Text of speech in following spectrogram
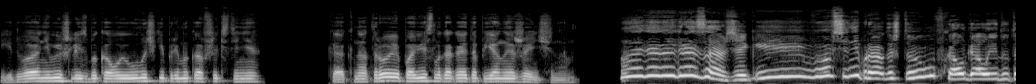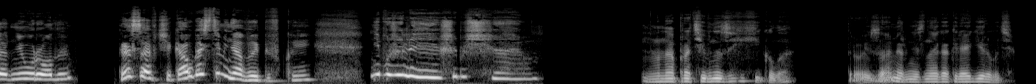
Едва они вышли из боковой улочки, примыкавшей к стене, как на трое повисла какая-то пьяная женщина. «Ой, какой красавчик! И вовсе неправда, что в Халгалы идут одни уроды. Красавчик, а угости меня выпивкой. Не пожалеешь, обещаю». Она противно захихикала. Трой замер, не зная, как реагировать.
